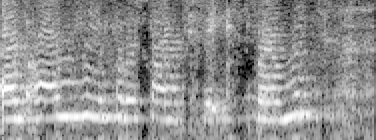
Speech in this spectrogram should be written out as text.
and I'm here for the scientific experiment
